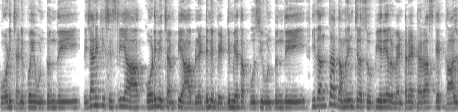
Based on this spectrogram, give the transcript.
కోడి చనిపోయి ఉంటుంది. నిజానికి సిసిలియా ఆ కోడిని చంపి ఆ బ్లడ్ని బెడ్ మీద పూసి ఉంటుంది. ఇదంతా గమనించిన సుపీరియర్ వెంటనే టెరాస్కి కాల్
